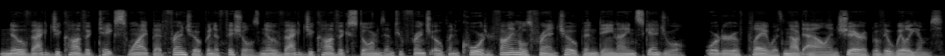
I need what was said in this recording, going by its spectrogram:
Novak Djokovic takes swipe at French Open officials Novak Djokovic storms into French Open quarterfinals French Open Day 9 schedule, order of play with Nadal and Sharapova Williams.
